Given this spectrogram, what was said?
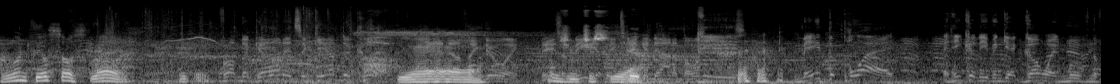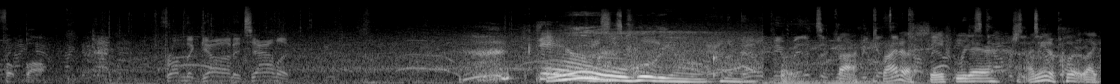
Everyone feels so slow. Stupid. From the gun, it's a give to Cook. Yeah. Nothing doing. He's you just immediately hit? taken down at the line. Keys made the play, and he couldn't even get going moving the football. From the gun, it's Allen. Damn. Oh, Julio, come on. Bill a few minutes ago Fuck, because if I had a safety there, I need to put like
